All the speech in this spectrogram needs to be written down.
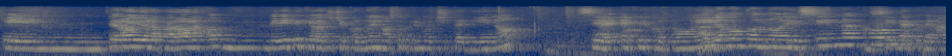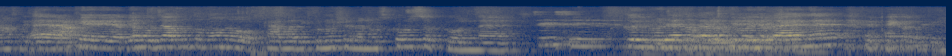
E, mh, però io la parola, oh, vedete che oggi c'è con noi il nostro primo cittadino, sì. è, è, qui con noi. Abbiamo con noi il sindaco, il sindaco della nostra eh, città. Eh, che abbiamo già avuto modo, Carla, di conoscere l'anno scorso con, eh, sì, sì. con il progetto Bello Ti Voglio Bene. Eccolo qui.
